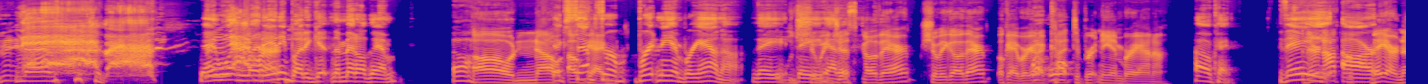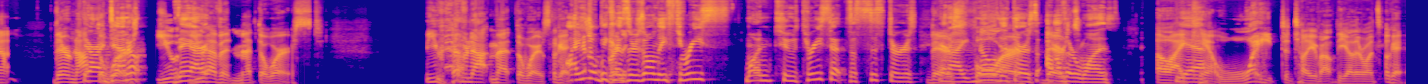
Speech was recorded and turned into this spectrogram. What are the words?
Never. They wouldn't let anybody get in the middle of them. Oh. Oh no! Except okay. for Brittany and Brianna. They, they Should we just go there? Should we go there? Okay, we're gonna Well, cut well- to Brittany and Brianna. okay. They They're not. Are, they are not. They're not the identi- worst. You you are- haven't met the worst. You have not met the worst. Okay. I know because there's only three, one, two, three sets of sisters, There's and I know that there's, There's- other ones. oh, I yeah. can't wait to tell you about the other ones. Okay,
